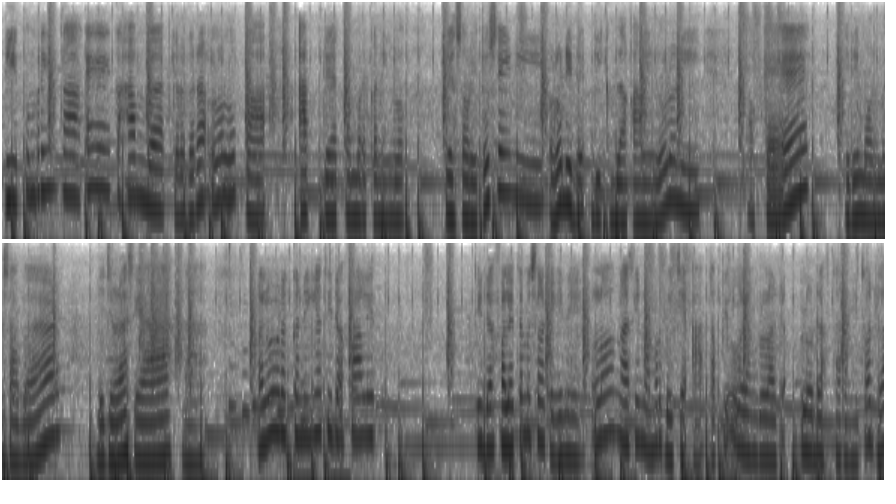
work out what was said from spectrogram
di pemerintah. Eh kehambat. Gara-gara lo lupa update nomor rekening lo. Ya sorry tuh saya ini lo di di kebelakangin dulu nih. Oke jadi mohon bersabar. Udah jelas ya. Nah lalu rekeningnya tidak valid. Tidak validnya misal kayak gini lo ngasih nomor BCA tapi lo yang dulu lo daftarin itu adalah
